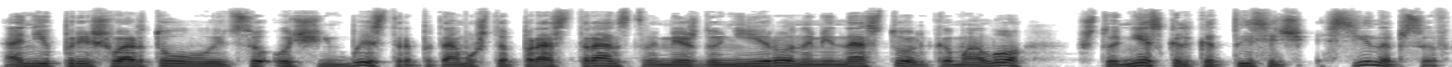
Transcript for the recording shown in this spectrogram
Они пришвартовываются очень быстро, потому что пространство между нейронами настолько мало, что несколько тысяч синапсов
